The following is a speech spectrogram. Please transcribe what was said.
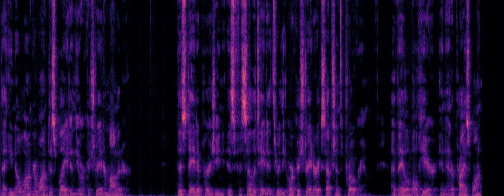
that you no longer want displayed in the Orchestrator Monitor. This data purging is facilitated through the Orchestrator Exceptions program, available here in Enterprise One.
